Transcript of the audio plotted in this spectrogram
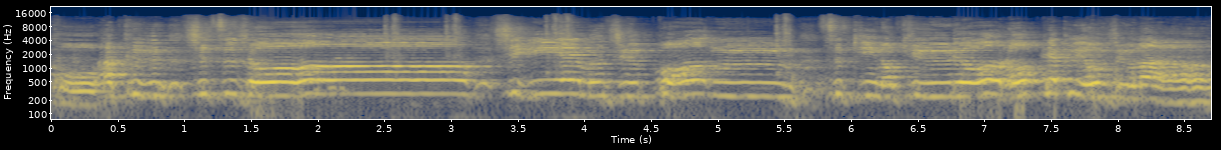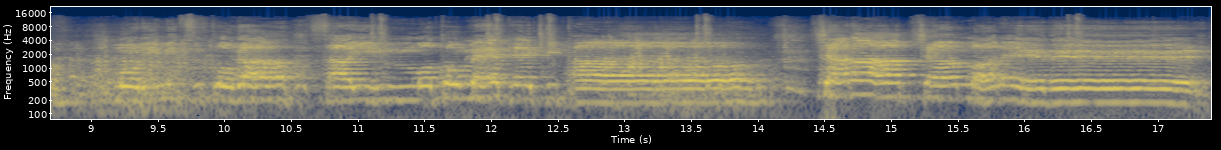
紅白出場 CM10 本月の給料640万森光子がサイン求めてきたチャラチャマネーで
